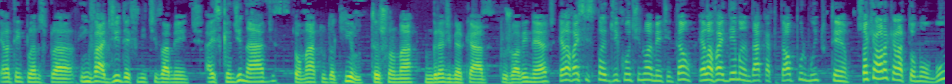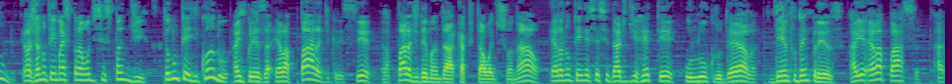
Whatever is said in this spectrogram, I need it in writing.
ela tem planos para invadir definitivamente a Escandinávia, tomar tudo aquilo, transformar um grande mercado para o Jovem Nerd, ela vai se expandir continuamente. Então, ela vai demandar capital por muito tempo. Só que a hora que ela tomou o mundo, mundo, ela já não tem mais para onde se expandir. Então não tem. Quando a empresa ela para de crescer, ela para de demandar capital adicional, ela não tem necessidade de reter o lucro dela dentro da empresa. Aí ela passa a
